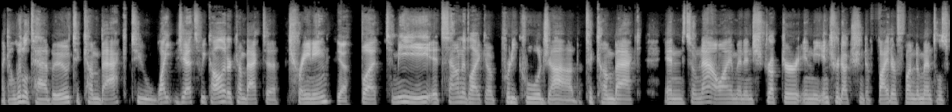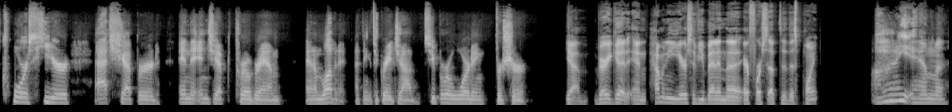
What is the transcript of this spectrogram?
like a little taboo to come back to white jets, we call it, or come back to training. Yeah. But to me, it sounded like a pretty cool job to come back. And so now I'm an instructor in the Introduction to Fighter Fundamentals course here at Sheppard in the ENJJPT program, and I'm loving it. I think it's a great job, super rewarding for sure. Yeah, very good. And how many years have you been in the Air Force up to this point? I am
